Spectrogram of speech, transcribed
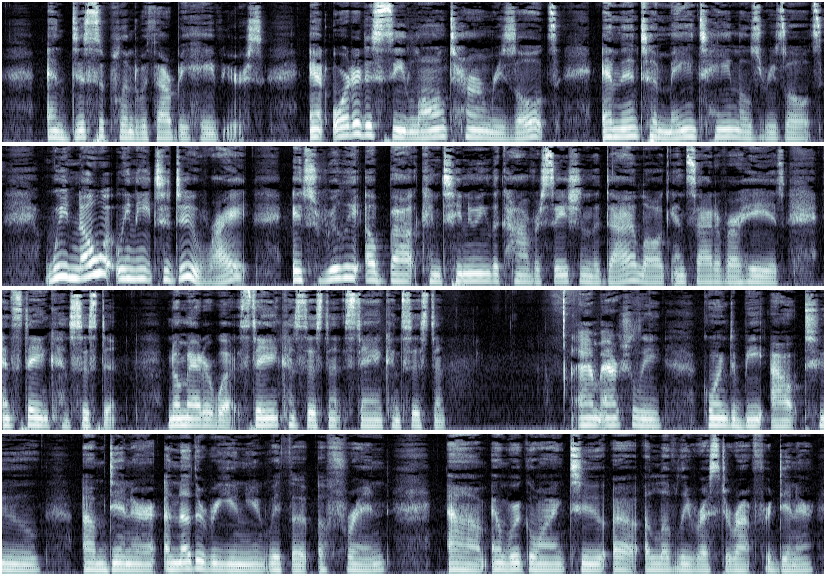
and disciplined with our behaviors in order to see long term results and then to maintain those results, we know what we need to do, right? It's really about continuing the conversation, the dialogue inside of our heads, and staying consistent no matter what. Staying consistent, staying consistent. I am actually going to be out to um, dinner, another reunion with a, a friend um, and we're going to a, a lovely restaurant for dinner.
